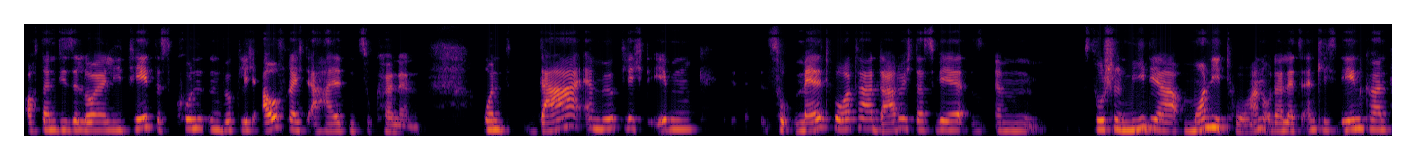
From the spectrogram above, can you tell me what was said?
auch dann diese Loyalität des Kunden wirklich aufrechterhalten zu können. Und da ermöglicht eben so Meltwater dadurch, dass wir ähm, Social Media monitoren oder letztendlich sehen können,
